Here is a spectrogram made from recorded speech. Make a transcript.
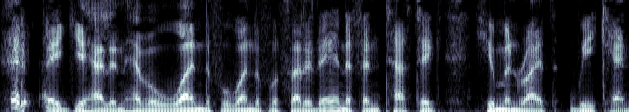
Thank you, Hellen. Have a wonderful, wonderful Saturday and a fantastic human rights weekend.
